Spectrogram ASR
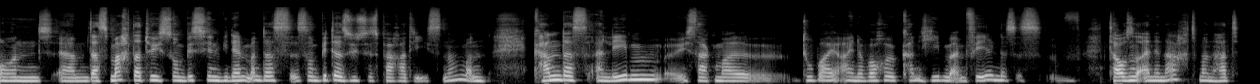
Und ähm, das macht natürlich so ein bisschen, wie nennt man das, so ein bittersüßes Paradies. Ne? Man kann das erleben. Ich sag mal, Dubai eine Woche kann ich jedem empfehlen. Das ist tausend eine Nacht. Man hat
